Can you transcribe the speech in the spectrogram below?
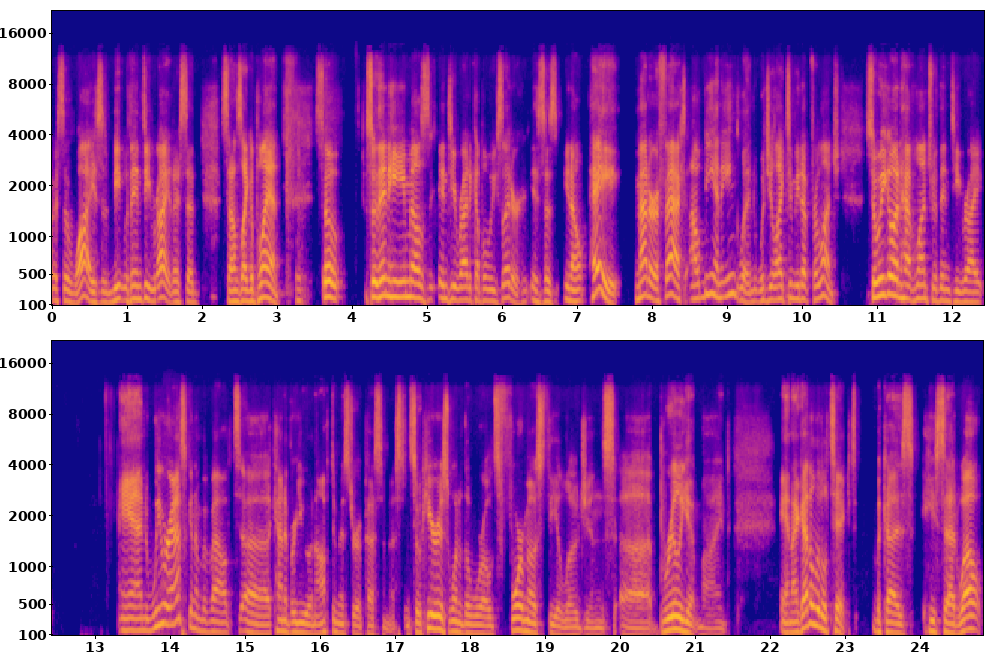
"I said why?" He said, "Meet with NT Wright." I said, "Sounds like a plan." So so then he emails NT Wright a couple weeks later. He says, "You know, hey." Matter of fact, I'll be in England. Would you like to meet up for lunch? So we go and have lunch with NT Wright and we were asking him about uh, kind of are you an optimist or a pessimist and so here is one of the world's foremost theologians uh, brilliant mind and i got a little ticked because he said well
